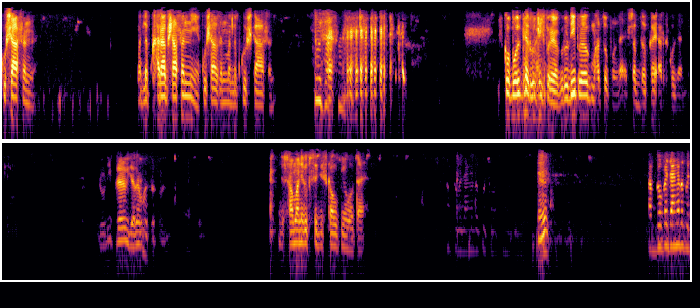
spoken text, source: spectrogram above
कुशासन। मतलब खराब शासन नहीं है। कुशासन मतलब कुश का आसन इसको बोलते हैं रूढ़ी प्रयोग रूढ़ी प्रयोग महत्वपूर्ण है। शब्दों के अर्थ को जानने के प्रयोग ज़्यादा महत्वपूर्ण जो सामान्य रूप से जिसका उपयोग होता है। हम्म? अब दो पे जाएँगे तो कुछ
